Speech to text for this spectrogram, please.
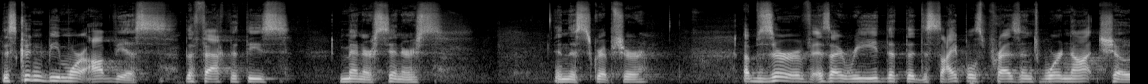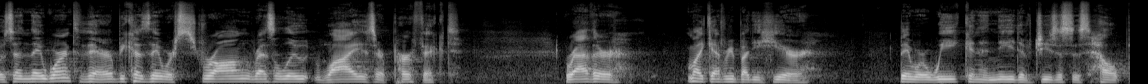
This couldn't be more obvious, the fact that these men are sinners in this scripture. Observe as I read that the disciples present were not chosen. They weren't there because they were strong, resolute, wise, or perfect. Rather, like everybody here, they were weak and in need of Jesus' help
